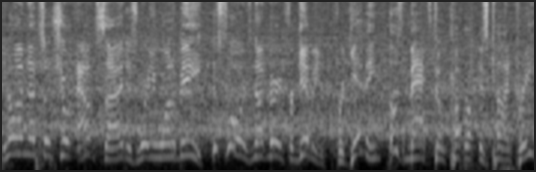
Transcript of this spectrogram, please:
You know, I'm not so sure outside is where you want to be. This floor is not very forgiving. Forgiving? Those mats don't cover up this concrete.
